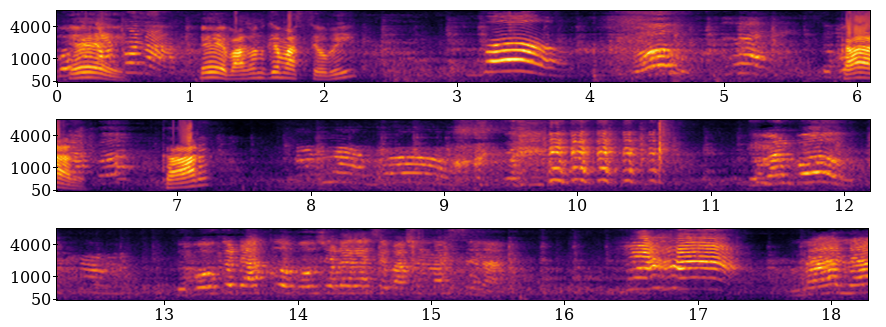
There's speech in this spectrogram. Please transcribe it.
বউকে এই। ডাকো না। এ বাসন কে মাজতে হবে। কার? কার? তোমার বউ? তো বউকে ডাকো বউ চলে গেছে বাসন মাজছে না। না না।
